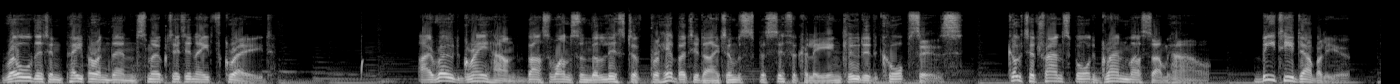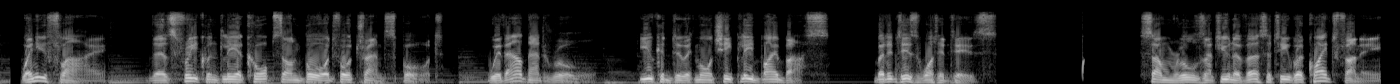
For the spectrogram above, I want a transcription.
Rolled it in paper and then smoked it in 8th grade. I rode Greyhound bus once and the list of prohibited items specifically included corpses. Go to transport grandma somehow. BTW. When you fly, there's frequently a corpse on board for transport. Without that rule, you could do it more cheaply by bus. But it is what it is. Some rules at university were quite funny.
